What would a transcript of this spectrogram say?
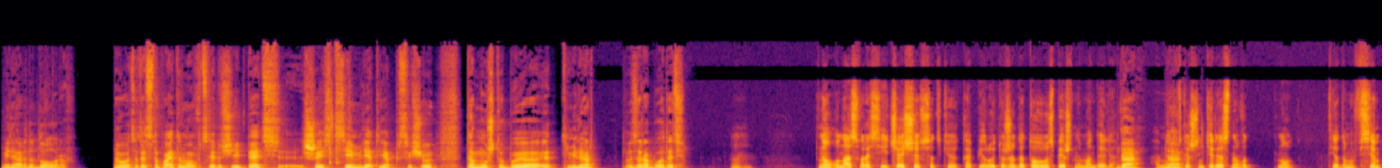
миллиарда долларов. Вот, соответственно, поэтому в следующие 5, 6, 7 лет я посвящу тому, чтобы этот миллиард заработать. Угу. Ну, у нас в России чаще все-таки копируют уже готовые успешные модели. Да. А мне, да. конечно, интересно, вот, ну, я думаю, всем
